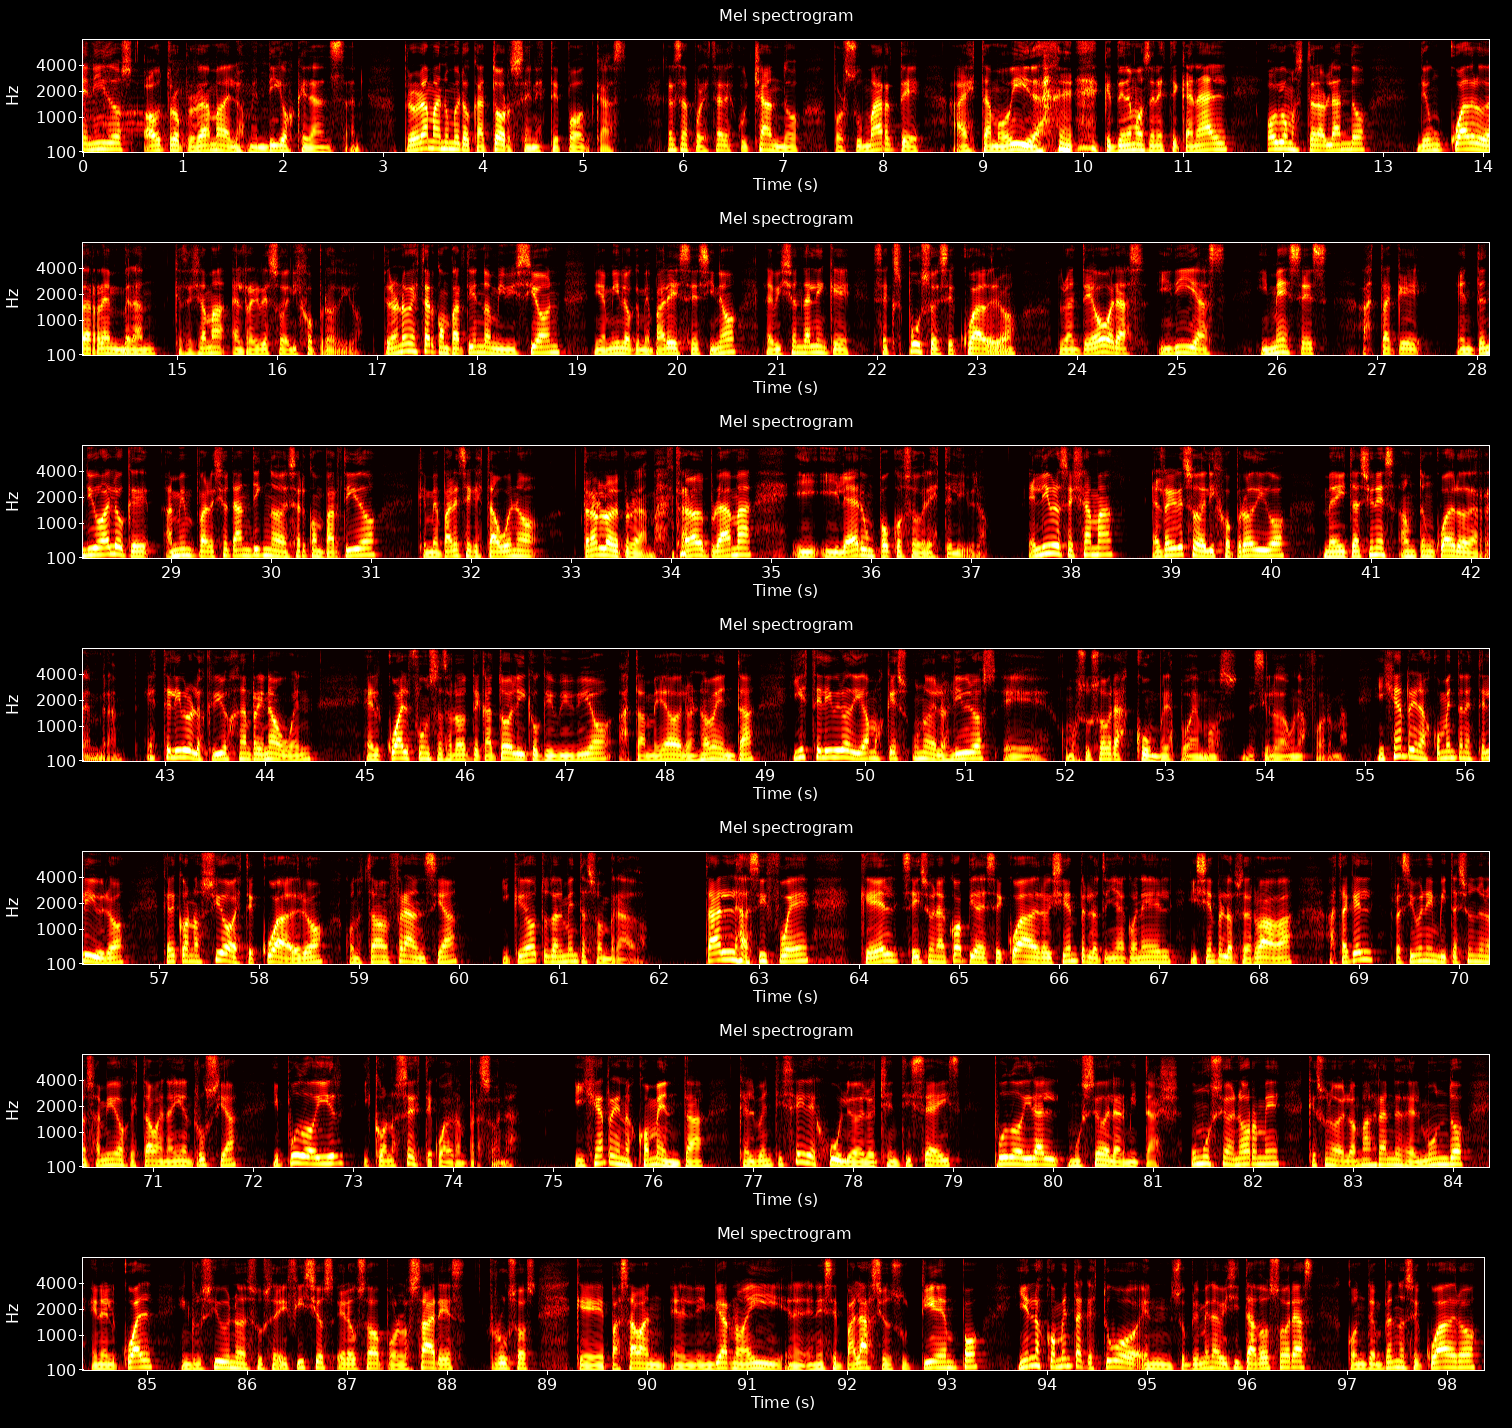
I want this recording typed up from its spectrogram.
Bienvenidos a otro programa de Los Mendigos que Danzan, programa número 14 en este podcast. Gracias por estar escuchando, por sumarte a esta movida que tenemos en este canal. Hoy vamos a estar hablando de un cuadro de Rembrandt que se llama El regreso del hijo pródigo. Pero no voy a estar compartiendo mi visión ni a mí lo que me parece, sino la visión de alguien que se expuso a ese cuadro durante horas y días y meses hasta que entendió algo que a mí me pareció tan digno de ser compartido que me parece que está bueno traerlo al programa, traerlo al programa y, leer un poco sobre este libro. El libro se llama El regreso del hijo pródigo, Meditaciones ante un cuadro de Rembrandt. Este libro lo escribió Henry Nowen el cual fue un sacerdote católico que vivió hasta mediados de los 90, y este libro digamos que es uno de los libros eh, como sus obras cumbres, podemos decirlo de alguna forma. Y Henry nos comenta en este libro que él conoció este cuadro cuando estaba en Francia y quedó totalmente asombrado. Tal así fue que él se hizo una copia de ese cuadro y siempre lo tenía con él y siempre lo observaba, hasta que él recibió una invitación de unos amigos que estaban ahí en Rusia y pudo ir y conocer este cuadro en persona. Y Henry nos comenta que el 26 de julio del 86 pudo ir al Museo del Hermitage, un museo enorme que es uno de los más grandes del mundo, en el cual inclusive uno de sus edificios era usado por los zares rusos que pasaban en el invierno ahí en, ese palacio su tiempo. Y él nos comenta que estuvo en su primera visita dos horas contemplando ese cuadro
